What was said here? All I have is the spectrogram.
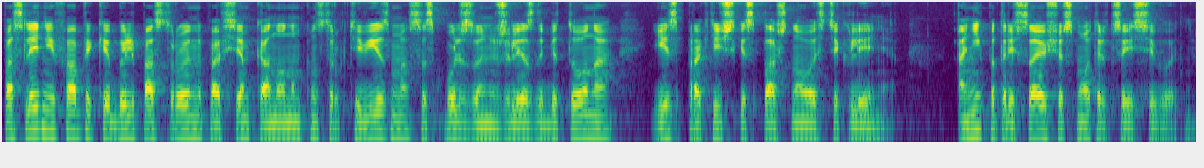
Последние фабрики были построены по всем канонам конструктивизма с использованием железобетона и с практически сплошного остекления – они потрясающе смотрятся и сегодня.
